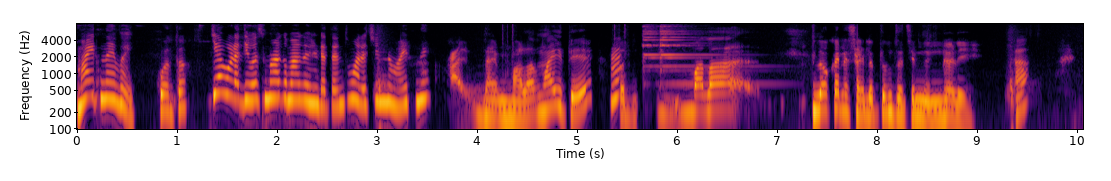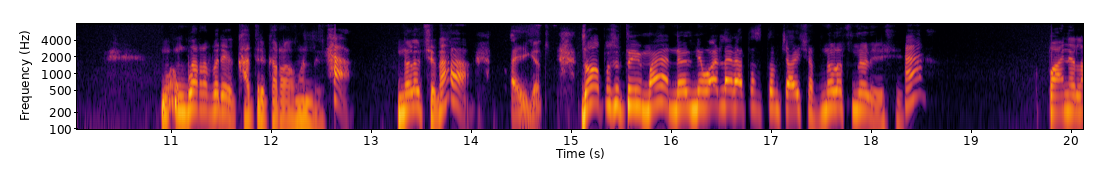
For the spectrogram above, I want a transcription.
माहीत नाही बाई. कोणतं? एवढा दिवस माग माग हिंडत आहे तुम्हाला चिन्ह माहीत नाही? आ, नाही मला माहीत आहे पण मला लोकांनी सांगितलं तुमचं चिन्ह नळ. हा? मग बरोबर आहे खात्री करावं म्हणलं. हा. नळच आहे ना? ऐका जेव्हापासून तुम्ही माया नळ निवडलाय ना तसं तुमच्या आयुष्यात नळच नळ आहे. हा? पाण्याला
